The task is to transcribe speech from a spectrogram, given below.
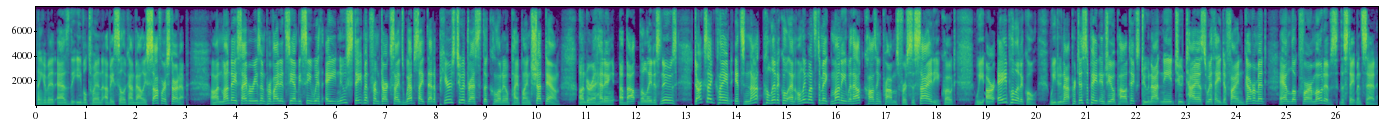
Think of it as the evil twin of a Silicon Valley software startup. On Monday, Cybereason provided CNBC with a new statement from DarkSide's website that appears to address the Colonial Pipeline shutdown. Under a heading about the latest news, DarkSide claimed it's not political and only wants to make money without causing problems for society. Quote, We are apolitical. We do not participate in geopolitics, do not need to tie us with a defined government, and look for our motives, the statement said.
